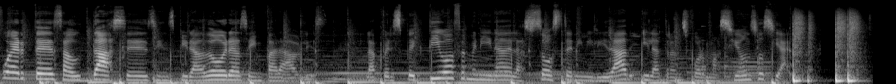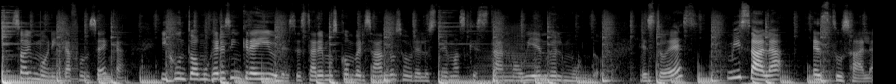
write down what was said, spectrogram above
Fuertes, audaces, inspiradoras e imparables. La perspectiva femenina de la sostenibilidad y la transformación social. Soy Mónica Fonseca y junto a mujeres increíbles estaremos conversando sobre los temas que están moviendo el mundo. Esto es, mi sala es tu sala.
